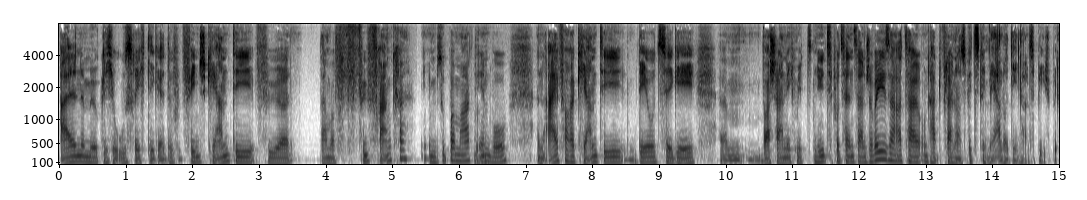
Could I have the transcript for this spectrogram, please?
allen möglichen Ausrichtungen. Du findest Chianti für sagen wir, 5 Franken im Supermarkt mhm. irgendwo. Ein einfacher Chianti DOCG, ähm, wahrscheinlich mit 90% Sangiovese-Anteil und hat vielleicht noch ein bisschen Merlodin als Beispiel.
